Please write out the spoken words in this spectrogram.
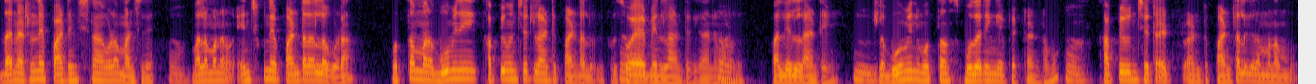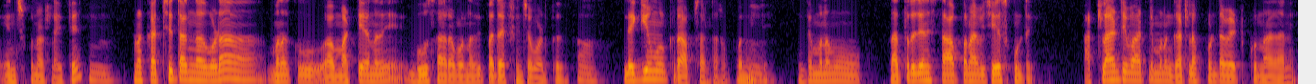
దాన్ని అట్లనే పాటించినా కూడా మంచిదే. మళ్ళీ మనం ఎంచుకునే పంటలలో కూడా మొత్తం మన భూమిని కప్పి ఉంచేట్లాంటి పంటలు ఇప్పుడు సోయాబీన్ లాంటిది కానివ్వండి పల్లీలు లాంటివి. ఇట్లా భూమిని మొత్తం స్మూదరింగ్ ఎఫెక్ట్ అంటాము. కప్పి ఉంచేటటువంటి పంటలు కూడా మనం ఎంచుకున్నట్లయితే మనకు ఖచ్చితంగా కూడా మనకు ఆ మట్టి అనేది భూసారం అనేది పరిరక్షించబడుతుంది. ఆ, లెగ్యూమల్ క్రాప్స్ అంటారు కొన్ని. అంటే మనము నత్రజని స్థాపన అవి చేసుకుంటాయి అట్లాంటి వాటిని మనం గట్ల పుంట పెట్టుకున్నా కానీ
